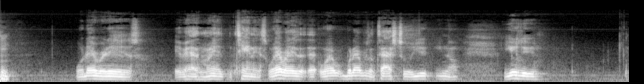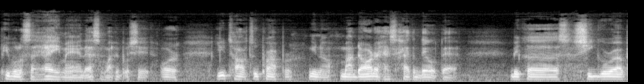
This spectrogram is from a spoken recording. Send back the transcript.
whatever it is, if it has money, tennis, whatever is, uh, whatever's attached to it, you you know, usually people will say, "Hey, man, that's some white people shit," or you talk too proper. You know, my daughter has had to deal with that because she grew up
